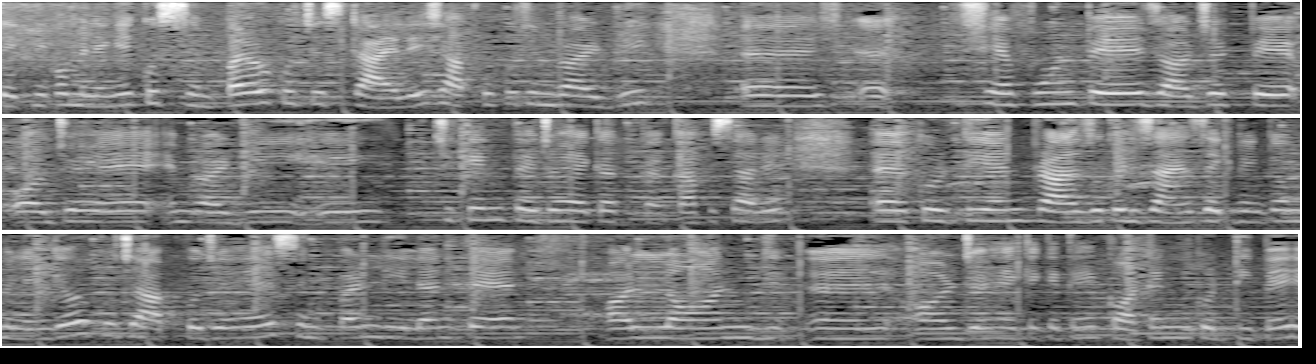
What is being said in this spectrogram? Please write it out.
देखने को मिलेंगे। कुछ सिंपल और कुछ स्टाइलिश आपको कुछ एम्ब्रॉयडरी शेफोन पे जॉर्जेट पे और जो है एम्ब्रॉयडरी चिकन पे जो है काफ़ी सारे कुर्ती एंड प्लाजो के डिज़ाइन देखने को मिलेंगे और कुछ आपको जो है सिंपल लीलन पे और लॉन और जो है क्या कहते हैं कॉटन कुर्ती पे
